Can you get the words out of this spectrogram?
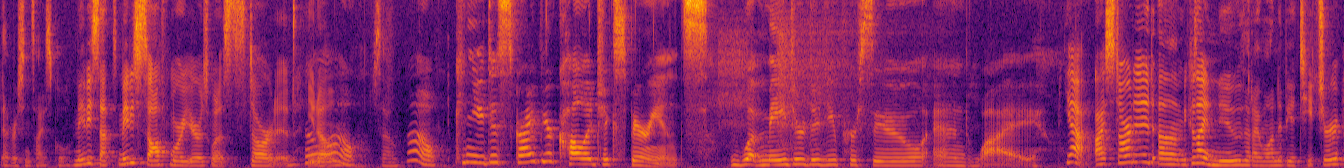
ever since high school. Maybe maybe sophomore year is when it started. You oh, know. Wow. So. Oh, can you describe your college experience? What major did you pursue, and why? Yeah, I started um, because I knew that I wanted to be a teacher.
